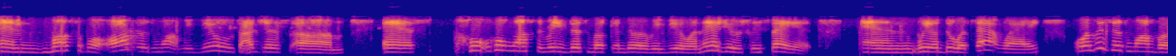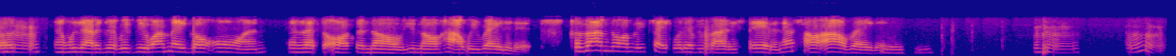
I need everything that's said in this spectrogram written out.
and multiple authors want reviews, I just um ask who who wants to read this book and do a review, and they'll usually say it. and we'll do it that way. Or if it's just one book Mhm. and we got a good review, I may go on and let the author know, you know, how we rated it. Because I normally take what everybody said, and that's how I'll rate it. Mhm. Mm.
